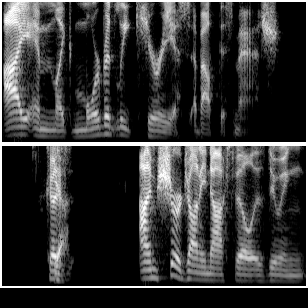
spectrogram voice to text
I am like morbidly curious about this match because I'm sure Johnny Knoxville is doing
